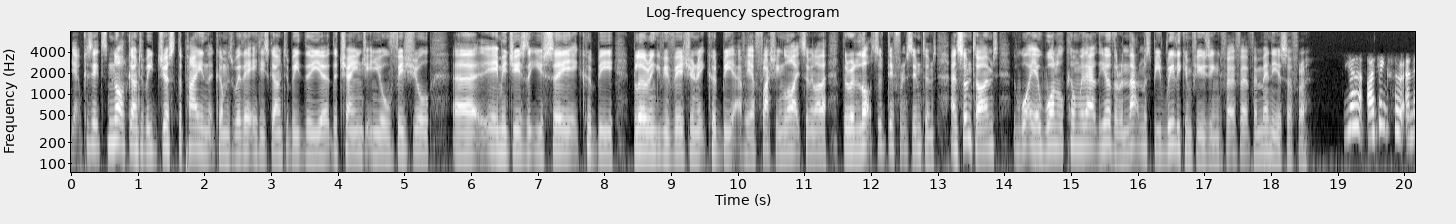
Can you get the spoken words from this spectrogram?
Yeah, because it's not going to be just the pain that comes with it. It is going to be the uh, the change in your visual uh, images that you see. It could be blurring of your vision. It could be uh, yeah, flashing lights, something like that. There are lots of different symptoms, and sometimes one will come without the other, and that must be really confusing for for, for many a sufferer. Yeah, I think so, and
